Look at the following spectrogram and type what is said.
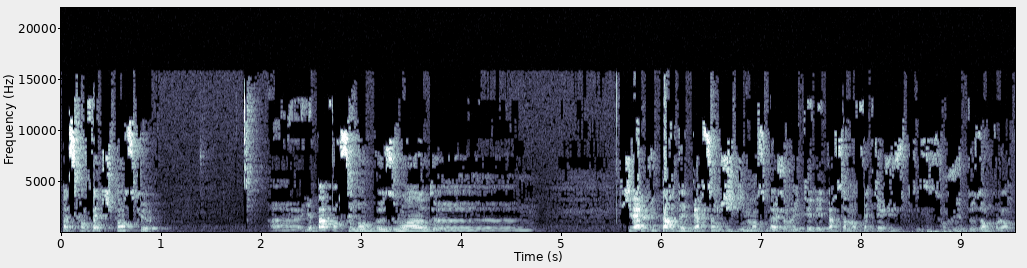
Parce qu'en fait, je pense que il euh, n'y a pas forcément besoin de. Chez la plupart des personnes, chez l'immense majorité des personnes, en fait, y a juste, ils ont juste besoin qu'on leur,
